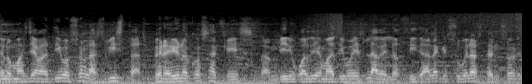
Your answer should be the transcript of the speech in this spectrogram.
De lo más llamativo son las vistas, pero hay una cosa que es también igual de llamativo, es la velocidad a la que suben los ascensores.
